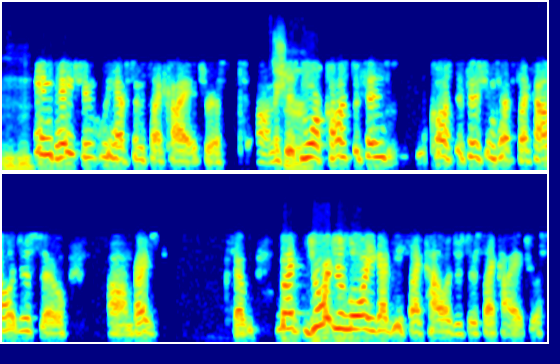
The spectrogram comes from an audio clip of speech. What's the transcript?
Mhm. Inpatient, we have some psychiatrists. Um, it's Sure. just more cost efficient, cost efficient to have psychologists. So, um, but, so, but Georgia law, you got to be a psychologist or psychiatrist.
